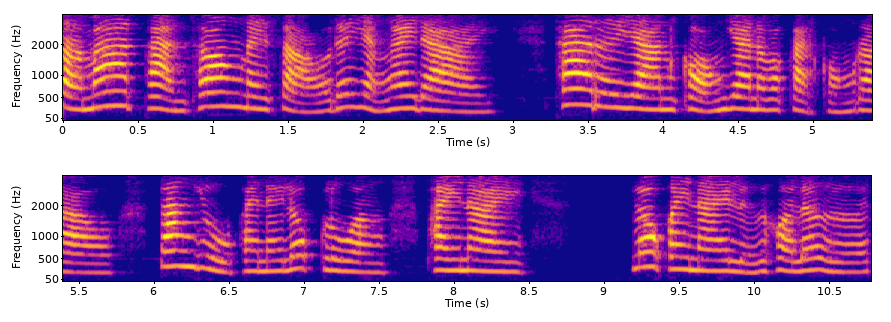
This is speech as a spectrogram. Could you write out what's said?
สามารถผ่านช่องในเสาได้อย่างง่ายดายถ้าเรือยานของยานอวกาศของเรา ตั้งอยู่ภายในโลกกลวง ภายใน โลกภายในหรือฮอลเอิร์ธ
